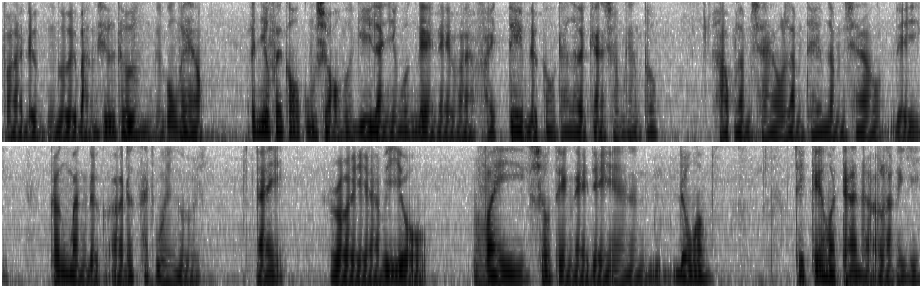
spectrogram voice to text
và được người bản xứ thương thì cũng phải học? Ít nhất phải có một cuốn sổ và ghi lại những vấn đề này và phải tìm được câu trả lời càng sớm càng tốt. Học làm sao làm thêm làm sao để cân bằng được ở đất khách quê người. Đấy rồi à, ví dụ vay số tiền này để à, đúng không? Thì kế hoạch trả nợ là cái gì?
